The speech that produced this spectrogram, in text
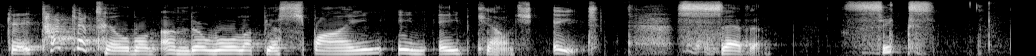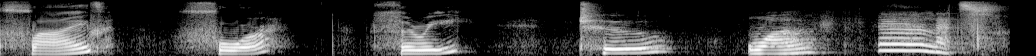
Okay, tuck your tailbone under, roll up your spine in eight counts. Eight, seven, six, five, four, three, two, one. And let's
